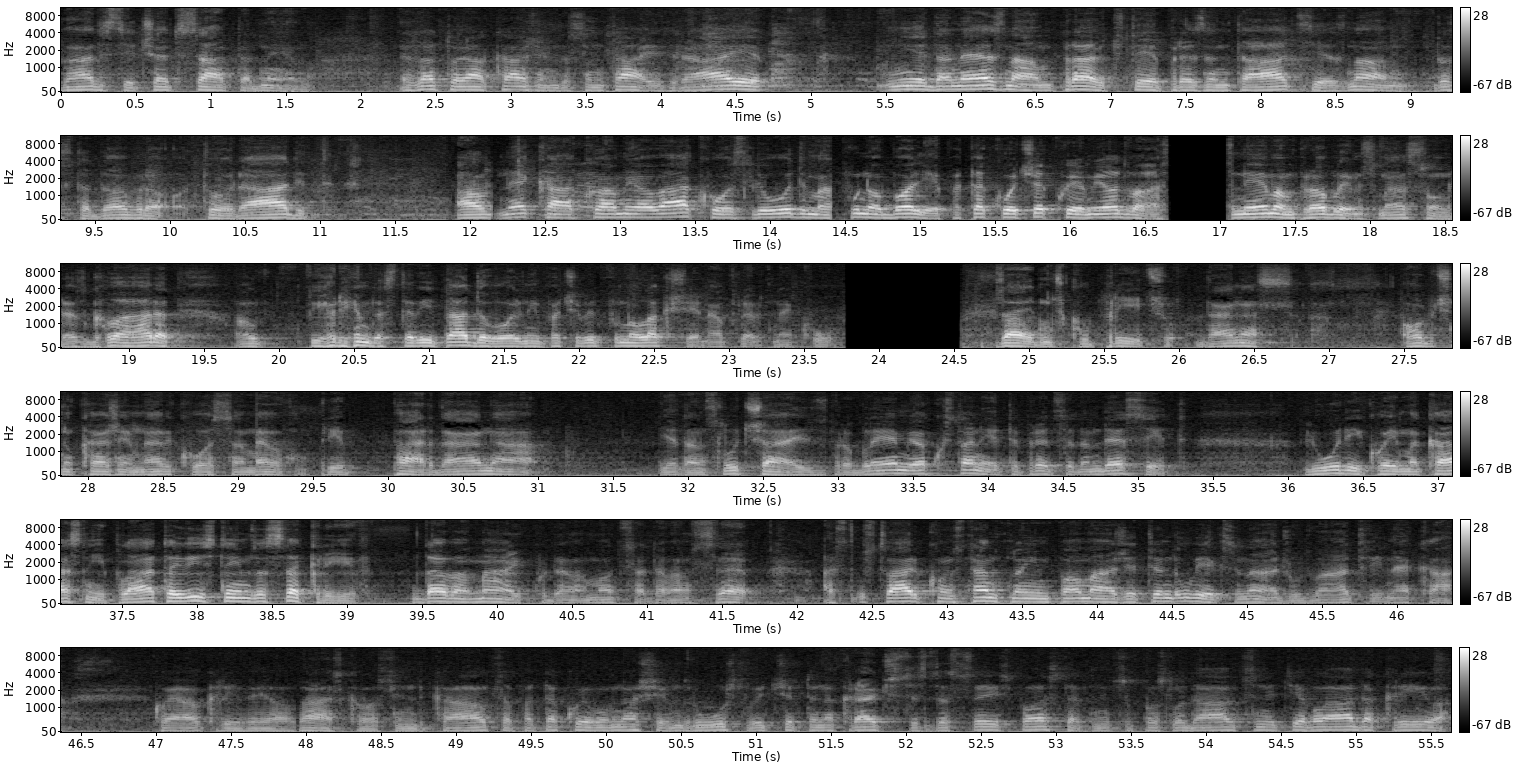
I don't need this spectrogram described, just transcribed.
24 sata dnevno. E zato ja kažem da sam taj iz raje. Nije da ne znam praviti te prezentacije, znam dosta dobro to raditi, ali nekako mi je ovako s ljudima puno bolje, pa tako očekujem i od vas. Nemam problem s masom razgovarat, ali vjerujem da ste vi zadovoljni, pa će biti puno lakše napraviti neku zajedničku priču. Danas, obično kažem, navikuo sam, evo, prije par dana, jedan slučaj iz problemi, ako stanete pred 70 ljudi kojima kasnije plata i vi ste im za sve krivi da vam majku, da vam oca, da vam sve, a u stvari konstantno im pomažete, onda uvijek se nađu dva, tri neka koja okrive vas kao sindikalca, pa tako je u ovom našem društvu, vi ćete na kraju će se za sve ispostaviti, nisu poslodavci, niti je vlada kriva.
